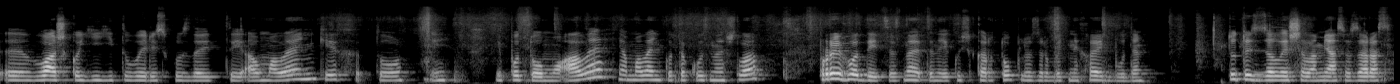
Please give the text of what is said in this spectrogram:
е, важко її ту вирізку знайти, а в маленьких, то і, і по тому. Але я маленьку таку знайшла. Пригодиться, знаєте, на якусь картоплю зробити, нехай буде. Тут ось залишила м'ясо, зараз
